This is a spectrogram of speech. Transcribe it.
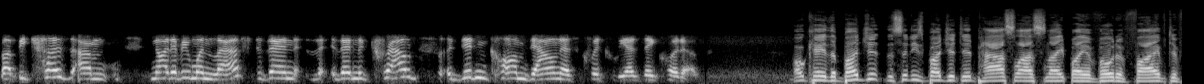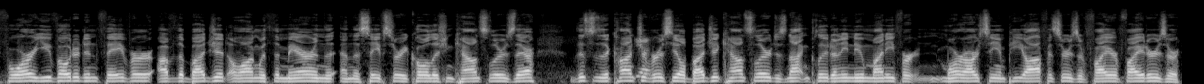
But because um, not everyone left, then then the crowds didn't calm down as quickly as they could have. Okay, the budget, the city's budget did pass last night by a vote of five to four. You voted in favor of the budget along with the mayor and the, and the Safe Surrey Coalition councillors there. This is a controversial budget, councillor. Does not include any new money for more RCMP officers or firefighters or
